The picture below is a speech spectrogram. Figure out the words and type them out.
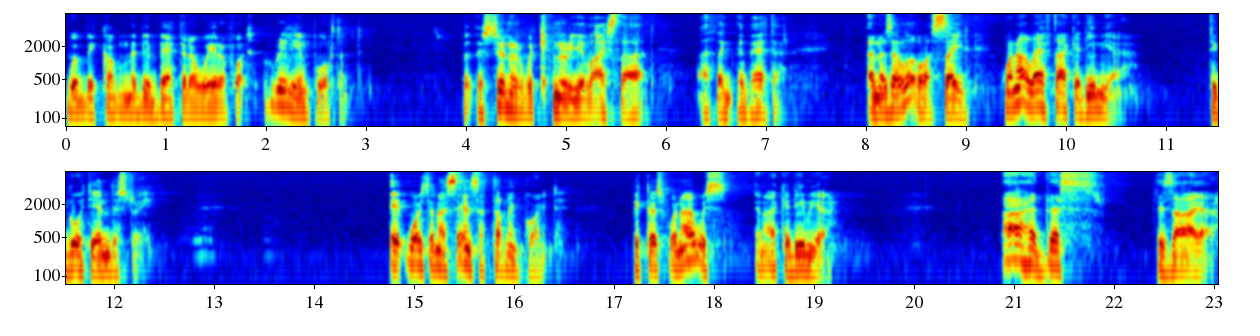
we'll become maybe better aware of what's really important. But the sooner we can realise that, I think the better. And as a little aside, when I left academia to go to industry, it was in a sense a turning point. Because when I was in academia, I had this desire,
